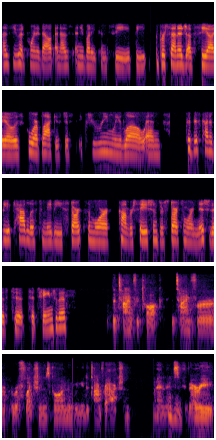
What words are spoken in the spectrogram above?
as you had pointed out and as anybody can see, the, the percentage of CIOs who are black is just extremely low and could this kind of be a catalyst to maybe start some more conversations or start some more initiatives to to change this? the time for talk the time for reflection is gone and we need a time for action. And it's mm-hmm. very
